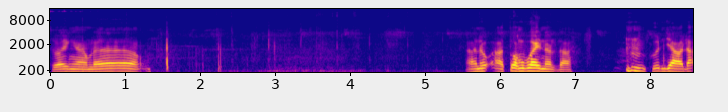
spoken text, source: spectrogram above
สวยงามแล้วอันนู้อ่าตวงเวยนั่นล่ะ พื้นยาวดะ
